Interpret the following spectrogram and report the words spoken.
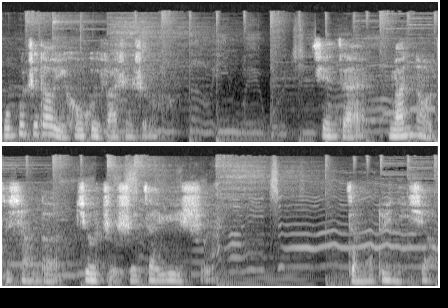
我不知道以后会发生什么，现在满脑子想的就只是在浴室怎么对你笑。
